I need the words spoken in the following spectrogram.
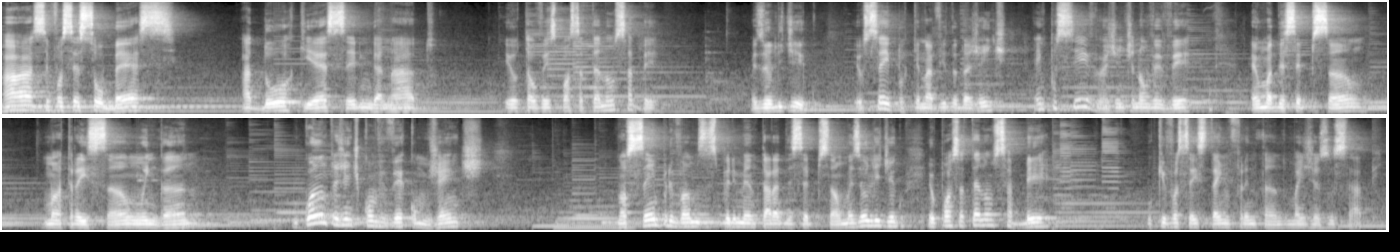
Ah, se você soubesse a dor que é ser enganado, eu talvez possa até não saber, mas eu lhe digo, eu sei porque na vida da gente é impossível a gente não viver é uma decepção, uma traição, um engano. Enquanto a gente conviver como gente, nós sempre vamos experimentar a decepção. Mas eu lhe digo, eu posso até não saber o que você está enfrentando, mas Jesus sabe.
